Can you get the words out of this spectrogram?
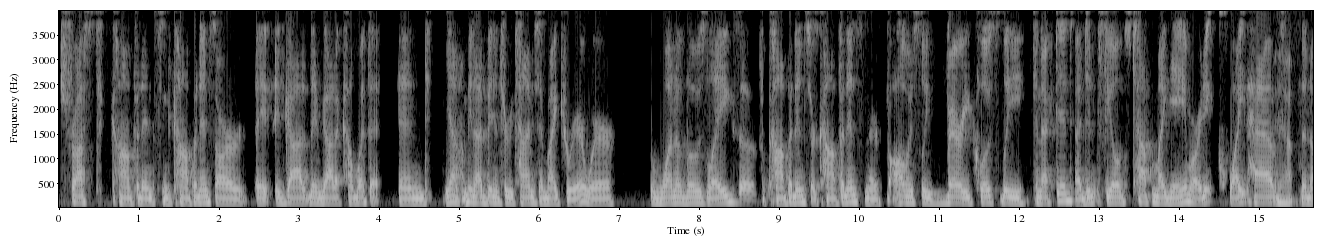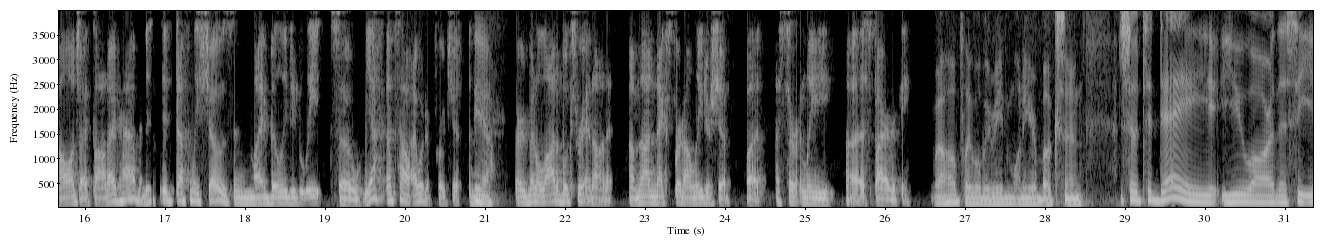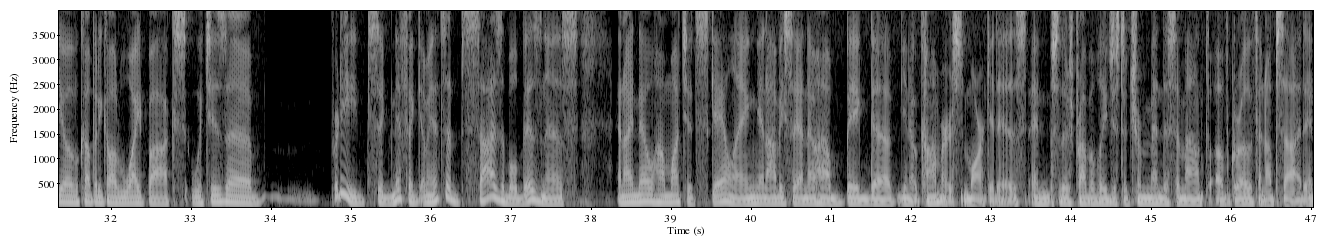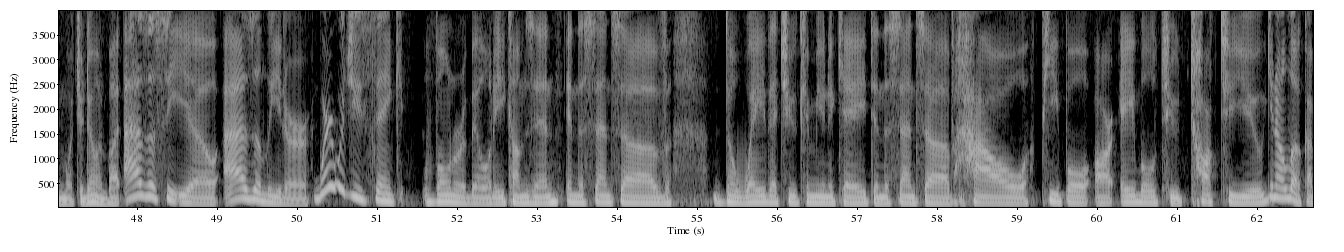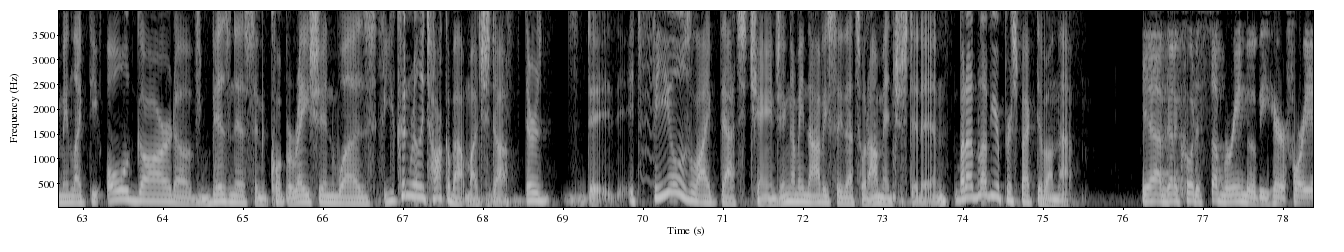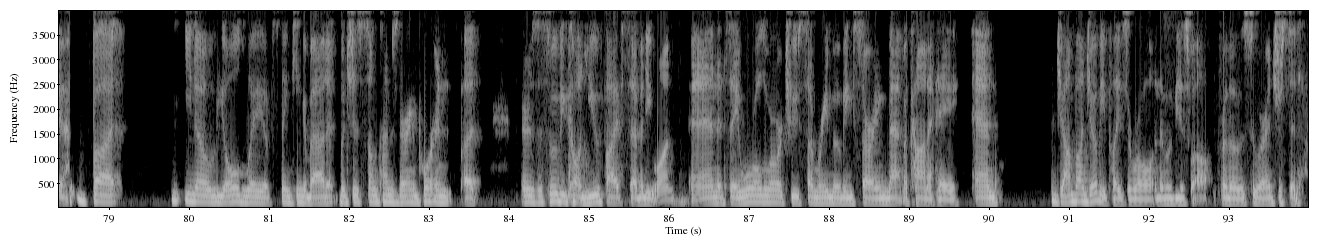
trust, confidence, and competence are they, have got they've got to come with it. And yeah, I mean, I've been through times in my career where one of those legs of competence or confidence, and they're obviously very closely connected. I didn't feel at the top of my game, or I didn't quite have yeah. the knowledge I thought I'd have, and it, it, definitely shows in my ability to lead. So yeah, that's how I would approach it. And yeah, there have been a lot of books written on it. I'm not an expert on leadership, but I certainly uh, aspire to be. Well, hopefully, we'll be reading one of your books soon. So today you are the CEO of a company called Whitebox, which is a pretty significant. I mean, it's a sizable business, and I know how much it's scaling, and obviously I know how big the you know commerce market is, and so there's probably just a tremendous amount of growth and upside in what you're doing. But as a CEO, as a leader, where would you think vulnerability comes in, in the sense of the way that you communicate in the sense of how people are able to talk to you. You know, look, I mean, like the old guard of business and corporation was you couldn't really talk about much stuff. There's it feels like that's changing. I mean, obviously that's what I'm interested in, but I'd love your perspective on that. Yeah, I'm going to quote a submarine movie here for you, but you know, the old way of thinking about it, which is sometimes very important, but there's this movie called U 571, and it's a World War II submarine movie starring Matt McConaughey. And Jon Bon Jovi plays a role in the movie as well, for those who are interested.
